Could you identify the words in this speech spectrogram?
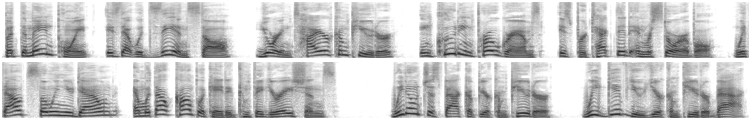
But the main point is that with Zinstall, your entire computer, including programs, is protected and restorable without slowing you down and without complicated configurations. We don't just back up your computer, we give you your computer back.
